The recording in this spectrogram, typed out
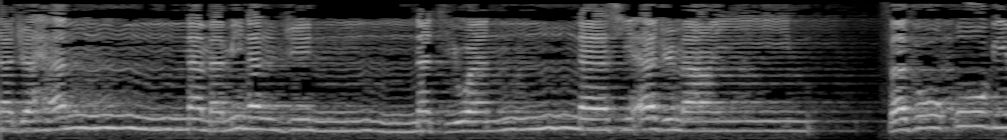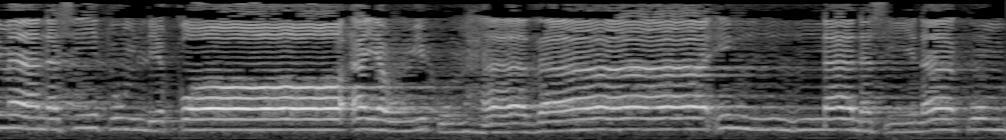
جهنم من الجنة والناس أجمعين. فذوقوا بما نسيتم لقاء يومكم هذا إنا نسيناكم.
